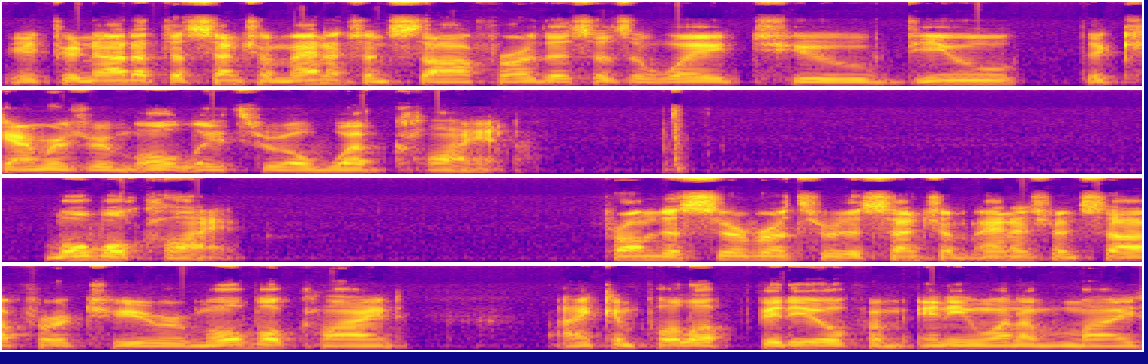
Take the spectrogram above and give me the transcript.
If you're not at the central management software, this is a way to view the cameras remotely through a web client. Mobile client. From the server through the central management software to your mobile client, I can pull up video from any one of my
